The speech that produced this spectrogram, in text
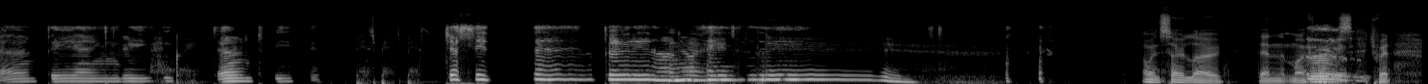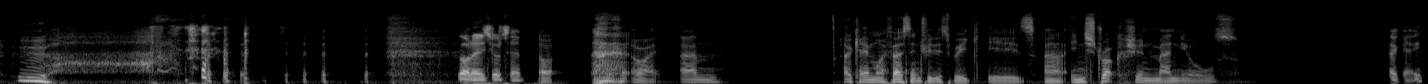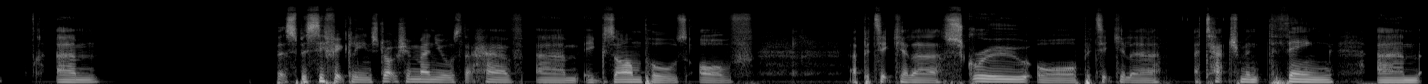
Don't be angry. Angry. Don't be pissed. Piss, piss, piss. Just sit there and put it on your head. I went so low then that my voice just went. Go on, it's your turn. All right. Um, okay, my first entry this week is uh, instruction manuals. Okay. Um, but specifically instruction manuals that have um, examples of a particular screw or particular attachment thing. Um,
